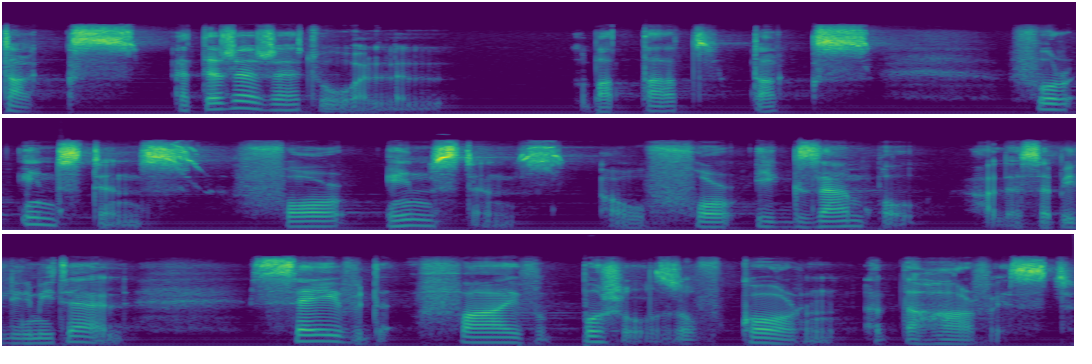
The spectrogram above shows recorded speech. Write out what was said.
ducks. الدجاجات والبطات ducks. For instance for instance أو for example على سبيل المثال saved five bushels of corn at the harvest.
